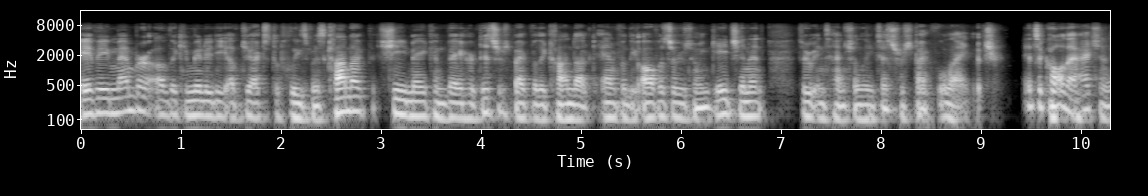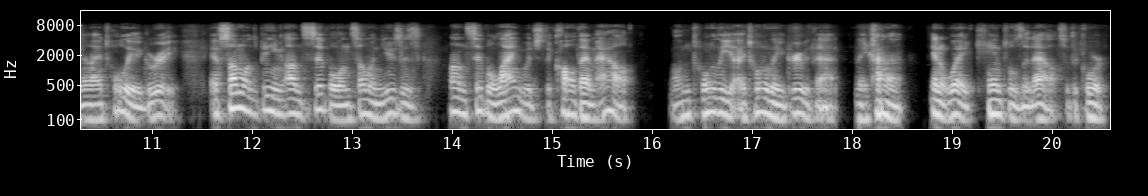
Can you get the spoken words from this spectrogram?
If a member of the community objects to police misconduct, she may convey her disrespect for the conduct and for the officers who engage in it through intentionally disrespectful language. It's a call to action, and I totally agree. If someone's being uncivil and someone uses uncivil language to call them out, I'm totally, I totally agree with that. And it kind of, in a way, cancels it out. So the court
